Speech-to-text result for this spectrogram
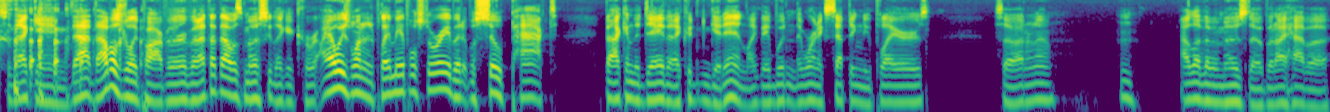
So that game, that that was really popular, but I thought that was mostly like a career. I always wanted to play Maple Story, but it was so packed back in the day that I couldn't get in. Like they wouldn't, they weren't accepting new players. So I don't know. Hmm. I love MMOs though, but I have a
